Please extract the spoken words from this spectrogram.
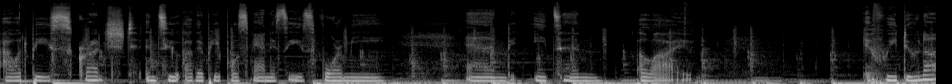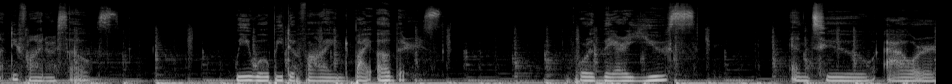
I would be scrunched into other people's fantasies for me and eaten alive. If we do not define ourselves, we will be defined by others for their use and to our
